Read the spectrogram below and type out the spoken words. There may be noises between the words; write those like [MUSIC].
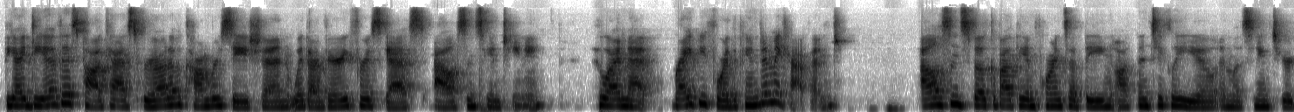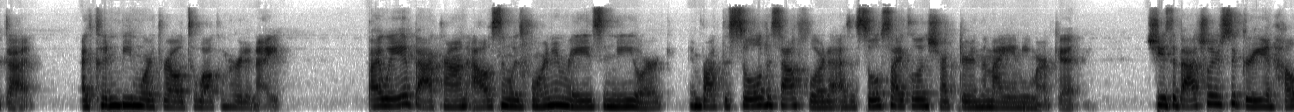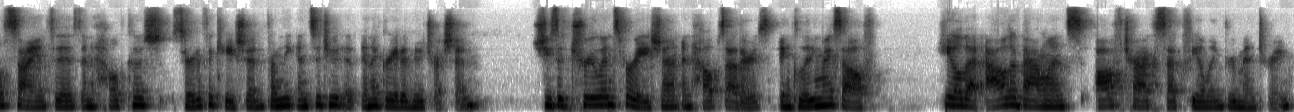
The idea of this podcast grew out of a conversation with our very first guest, Allison Santini, who I met right before the pandemic happened. Allison spoke about the importance of being authentically you and listening to your gut. I couldn't be more thrilled to welcome her tonight. By way of background, Allison was born and raised in New York and brought the soul to South Florida as a soul cycle instructor in the Miami market. She has a bachelor's degree in health sciences and a health coach certification from the Institute of Integrative Nutrition. She's a true inspiration and helps others, including myself, heal that out of balance, off track suck feeling through mentoring.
